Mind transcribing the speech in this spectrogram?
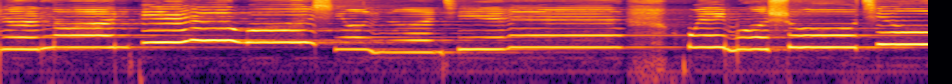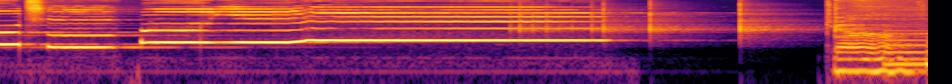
人拦别我乡人间？回墨书九尺朝父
